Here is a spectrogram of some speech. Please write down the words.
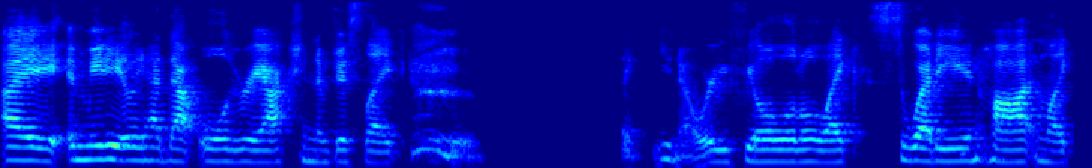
i immediately had that old reaction of just like like you know where you feel a little like sweaty and hot and like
